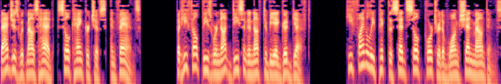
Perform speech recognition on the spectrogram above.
badges with Mao's head, silk handkerchiefs, and fans. But he felt these were not decent enough to be a good gift. He finally picked the said silk portrait of Huangshan Mountains.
